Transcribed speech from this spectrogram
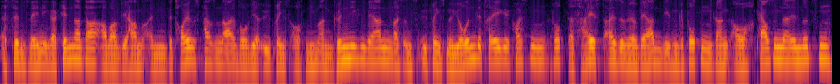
Es sind weniger Kinder da, aber wir haben ein Betreuungspersonal, wo wir übrigens auch niemanden kündigen werden, was uns übrigens Millionenbeträge kosten wird. Das heißt also, wir werden diesen Geburtengang auch personell nutzen,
